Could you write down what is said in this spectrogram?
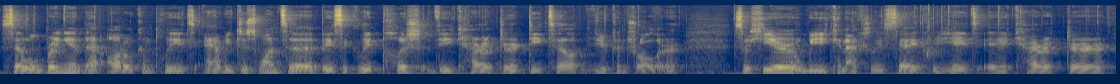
So we'll bring in that autocomplete and we just want to basically push the character detail view controller. So here we can actually say create a character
